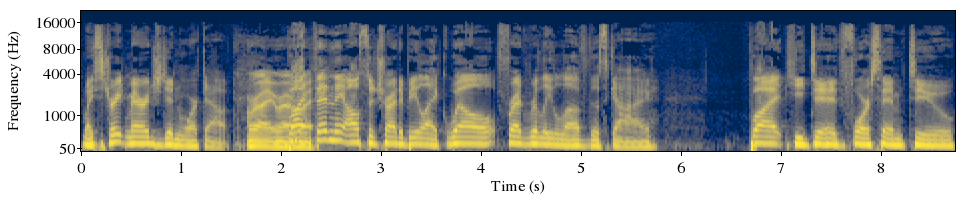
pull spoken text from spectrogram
my straight marriage didn't work out. Right, right, But right. then they also try to be like, well, Fred really loved this guy, but he did force him to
